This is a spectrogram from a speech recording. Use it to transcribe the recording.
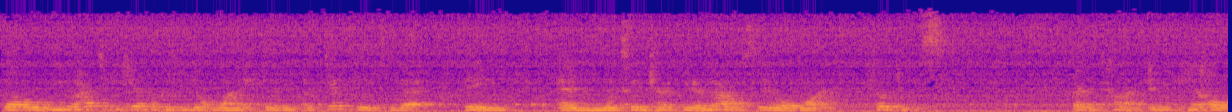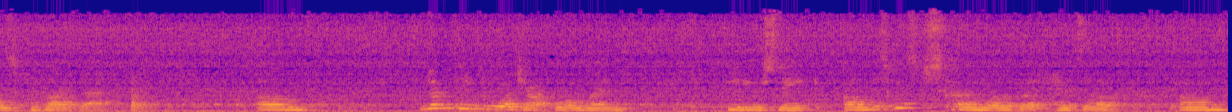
so you have to be careful because you don't want it getting addicted to that thing. And next time you try to feed a mouse, it'll want turkeys every time, and you can't always provide that. Um, another thing to watch out for when feeding your snake, um, this one's just kind of more of a heads up. Um,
